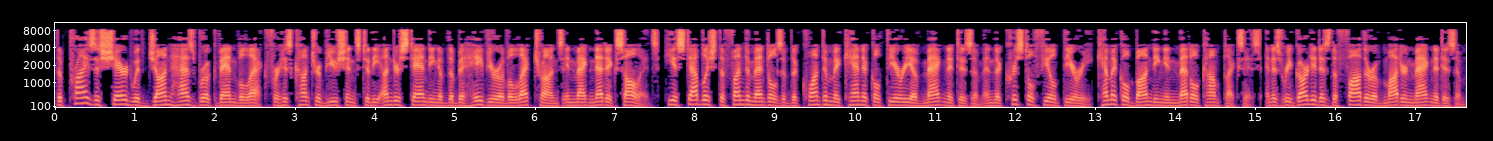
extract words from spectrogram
The prize is shared with John Hasbrouck van Vleck for his contributions to the understanding of the behavior of electrons in magnetic solids. He established the fundamentals of the quantum mechanical theory of magnetism and the crystal field theory, chemical bonding in metal complexes, and is regarded as the father of modern magnetism.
